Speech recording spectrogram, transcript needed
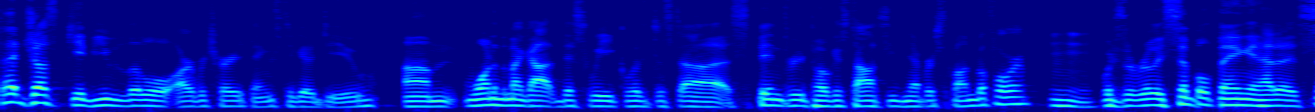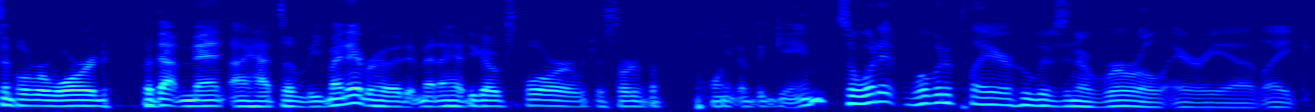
that just give you little arbitrary things to go do. Um, one of them I got this week was just uh, spin three Pokestops you've never spun before, which is a really simple thing. It had a simple reward, but that meant I had to leave my neighborhood. It meant I had to go explore, which is sort of the point of the game. So what if, what would a player who lives in a rural area like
